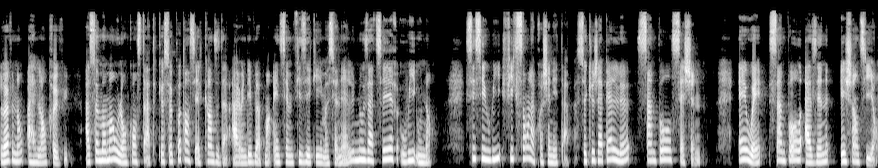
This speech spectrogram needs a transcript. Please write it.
revenons à l'entrevue. À ce moment où l'on constate que ce potentiel candidat à un développement intime physique et émotionnel nous attire, oui ou non? Si c'est oui, fixons la prochaine étape, ce que j'appelle le sample session. Eh ouais, sample as in échantillon.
